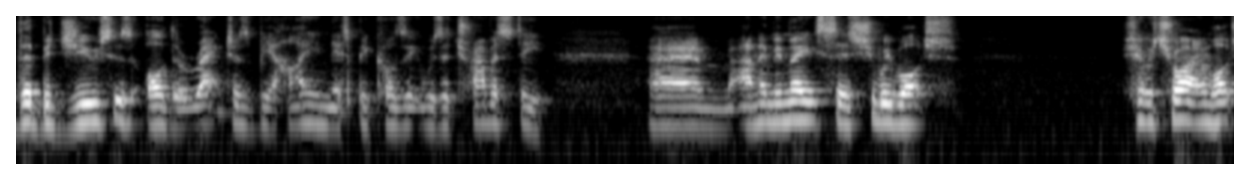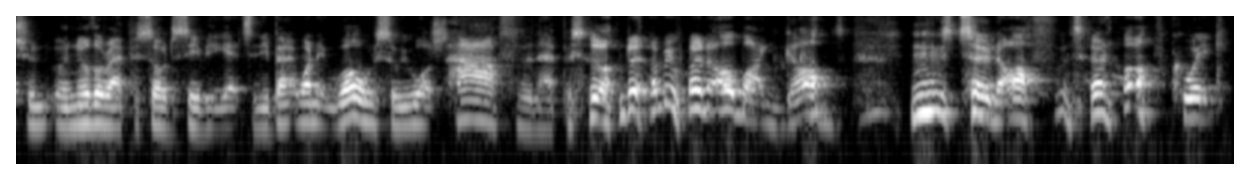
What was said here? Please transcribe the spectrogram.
the producers or directors behind this because it was a travesty. Um, and then my mate says, "Should we watch should we try and watch another episode to see if it gets any better? When it won't, so we watched half of an episode and we went, oh my god, just turn it off, turn it off quick.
